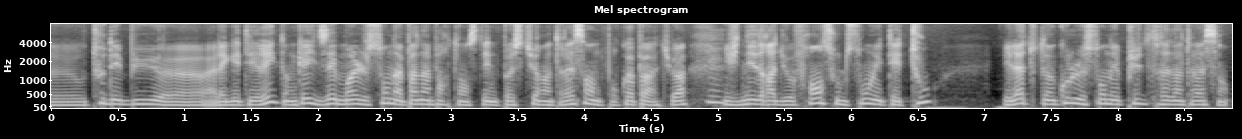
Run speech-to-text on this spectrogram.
euh, au tout début euh, à la Gaîté Lyrique, dans lequel il disait, moi, le son n'a pas d'importance. C'était une posture intéressante, pourquoi pas, tu vois. Mm. Il venait de Radio France où le son était tout. Et là, tout d'un coup, le son n'est plus très intéressant.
